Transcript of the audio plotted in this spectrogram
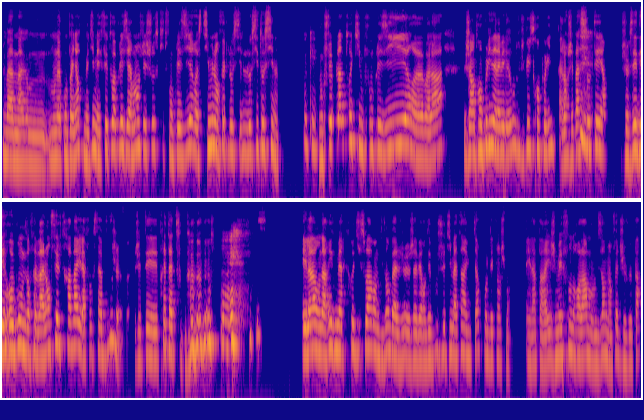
ma, ma- mon accompagnante me dit, mais fais-toi plaisir, mange des choses qui te font plaisir, euh, stimule en fait l'ocy- l'ocytocine. Ok. Donc je fais plein de trucs qui me font plaisir, euh, voilà. J'ai un trampoline à la maison, donc je fais du trampoline. Alors j'ai pas sauté, hein. Je faisais des rebonds en disant, ça va lancer le travail, là, faut que ça bouge. J'étais prête à tout. Ouais. Et là, on arrive mercredi soir en me disant, bah, je- j'avais rendez-vous jeudi matin à 8h pour le déclenchement. Et là, pareil, je m'effondre en larmes en me disant, mais en fait, je veux pas.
